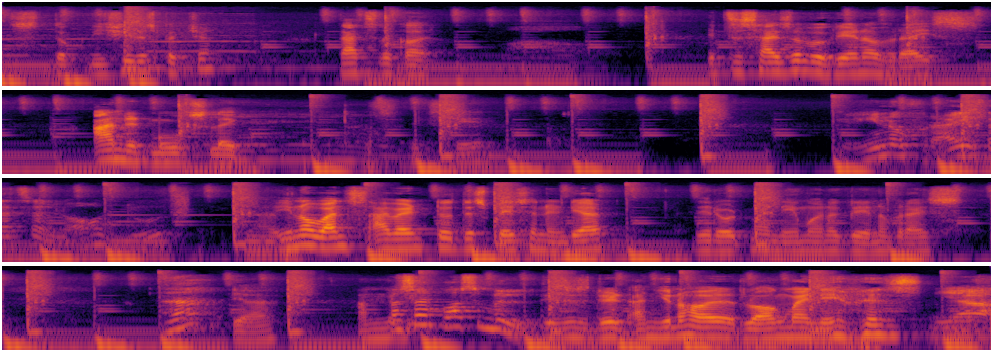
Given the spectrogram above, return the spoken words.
This- Look, you see this picture? That's the car. Wow. It's the size of a grain of rice, and it moves like it's insane. Grain of rice, that's a lot, dude. Yeah, You know, once I went to this place in India, they wrote my name on a grain of rice. Huh? Yeah, and How's that possible? they just did. And you know how long my name is? Yeah.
